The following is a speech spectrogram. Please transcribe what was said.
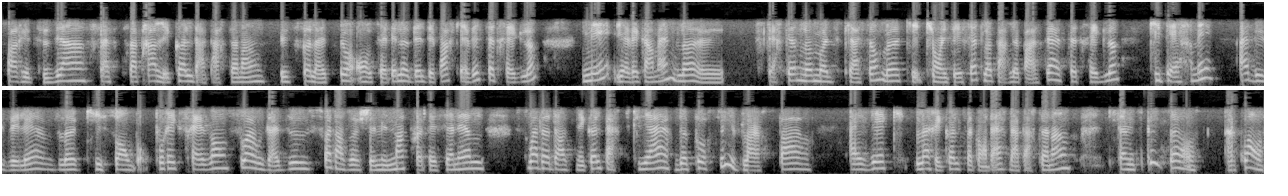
sport étudiant, ça, ça prend l'école d'appartenance, c'est ça là-dessus. On savait là, dès le départ qu'il y avait cette règle-là, mais il y avait quand même là, euh, certaines là, modifications là, qui, qui, ont été faites là, par le passé à cette règle-là qui permet à des élèves là, qui sont, bon, pour X raisons, soit aux adultes, soit dans un cheminement professionnel, soit dans une école particulière, de poursuivre leur sport avec leur école secondaire d'appartenance. C'est un petit peu ça à quoi on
